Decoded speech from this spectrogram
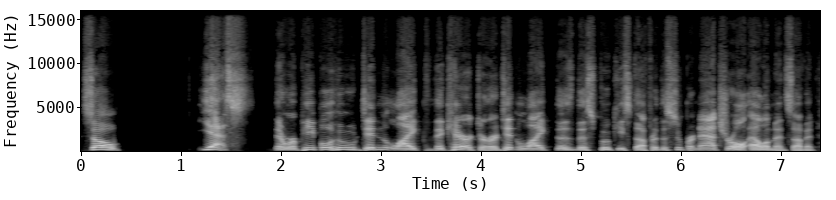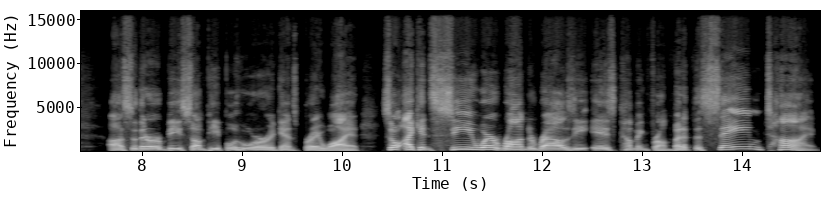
So yes, there were people who didn't like the character or didn't like the the spooky stuff or the supernatural elements of it. Uh, so there would be some people who are against Bray Wyatt. So I can see where Ronda Rousey is coming from, but at the same time,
